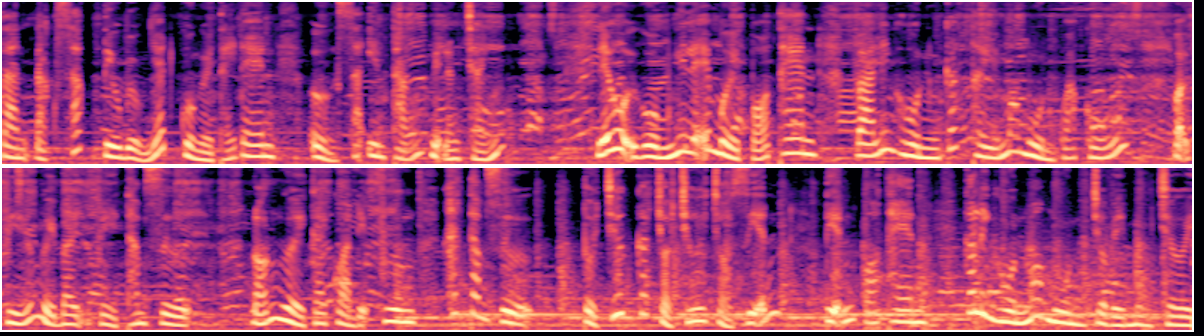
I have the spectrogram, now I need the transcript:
gian đặc sắc tiêu biểu nhất của người Thái Đen ở xã Yên Thắng, huyện Lăng Chánh. Lễ hội gồm nghi lễ mời bó then và linh hồn các thầy ma mùn quá cố, gọi phía người bệnh về tham dự, đón người cai quản địa phương, khách tham dự, tổ chức các trò chơi trò diễn, tiễn bó then, các linh hồn mau mùn trở về mừng trời.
